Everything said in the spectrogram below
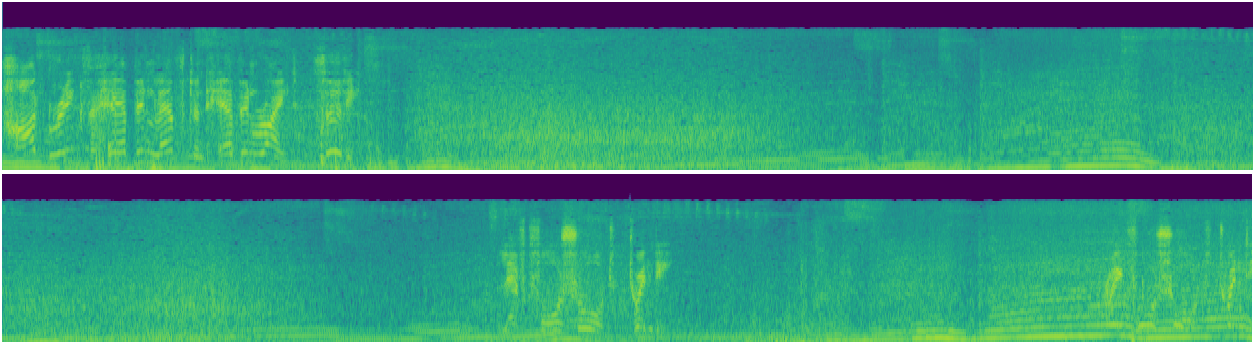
Hard brake for hairpin left and hairpin right, 30. 4 short, 20. Right 4 short, 20.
